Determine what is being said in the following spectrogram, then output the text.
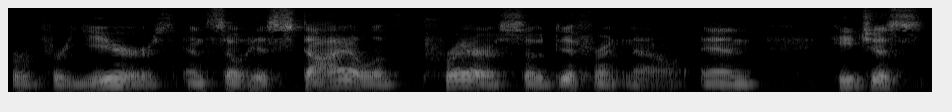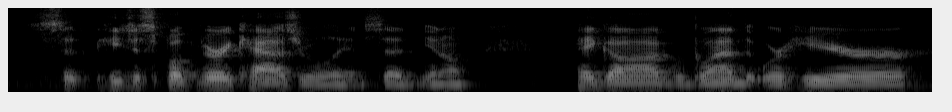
for, for years, and so his style of prayer is so different now. And he just he just spoke very casually and said, you know, hey God, we're glad that we're here.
